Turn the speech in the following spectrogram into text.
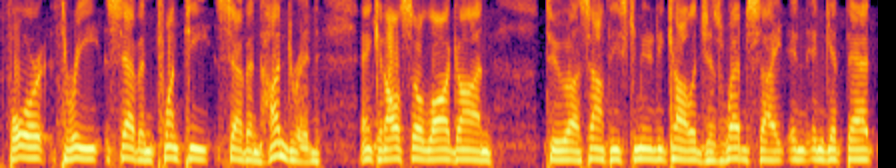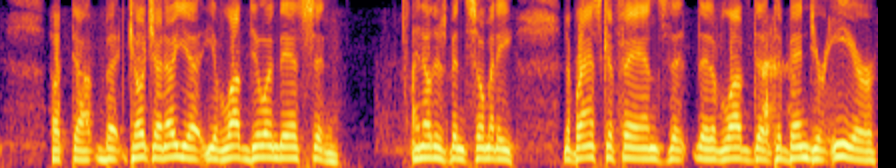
437 2700 and can also log on to uh, Southeast Community College's website and, and get that hooked up. But, Coach, I know you, you've loved doing this, and I know there's been so many Nebraska fans that, that have loved to, to bend your ear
